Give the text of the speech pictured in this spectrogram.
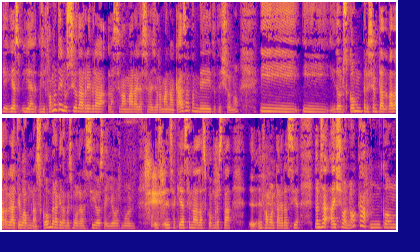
que i, es, i es, li fa molta il·lusió de rebre la seva mare i la seva germana a casa també i tot això, no? I, i, i doncs com, per exemple, va darrere teu amb una escombra, que també és molt graciós, allò és molt... Sí. És, és aquella escena de l'escombra està, eh, fa molta gràcia. Doncs això, no? Que mm, com,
